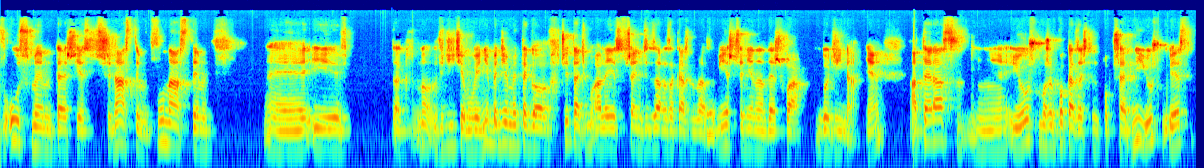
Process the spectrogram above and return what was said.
w ósmym też jest, w trzynastym, w dwunastym, I tak, no, widzicie, mówię, nie będziemy tego wczytać, ale jest wszędzie za, za, każdym razem. Jeszcze nie nadeszła godzina, nie? A teraz mm, już, możemy pokazać ten poprzedni, już jest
